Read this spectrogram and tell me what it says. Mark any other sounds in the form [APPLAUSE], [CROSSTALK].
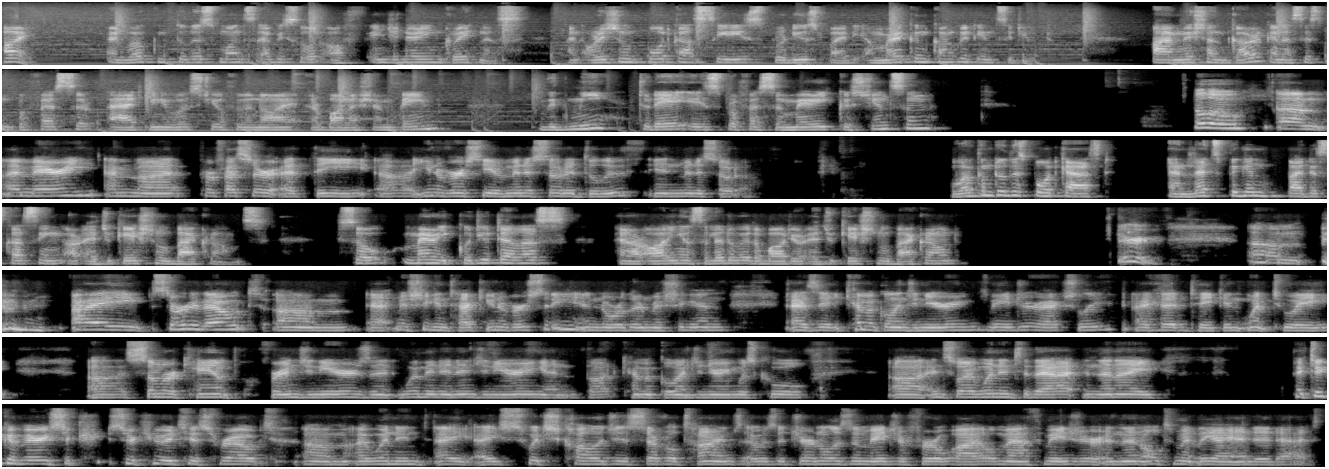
Hi, and welcome to this month's episode of Engineering Greatness, an original podcast series produced by the American Concrete Institute. I'm Nishant Garg, an assistant professor at University of Illinois Urbana-Champaign. With me today is Professor Mary Christiansen. Hello, um, I'm Mary. I'm a professor at the uh, University of Minnesota Duluth in Minnesota. Welcome to this podcast, and let's begin by discussing our educational backgrounds. So, Mary, could you tell us and our audience a little bit about your educational background? Sure. Um, [CLEARS THROAT] I started out um, at Michigan Tech University in Northern Michigan as a chemical engineering major. Actually, I had taken went to a uh, summer camp for engineers and women in engineering, and thought chemical engineering was cool. Uh, and so I went into that, and then I I took a very circuitous route. Um, I went in, I, I, switched colleges several times. I was a journalism major for a while, math major, and then ultimately I ended at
